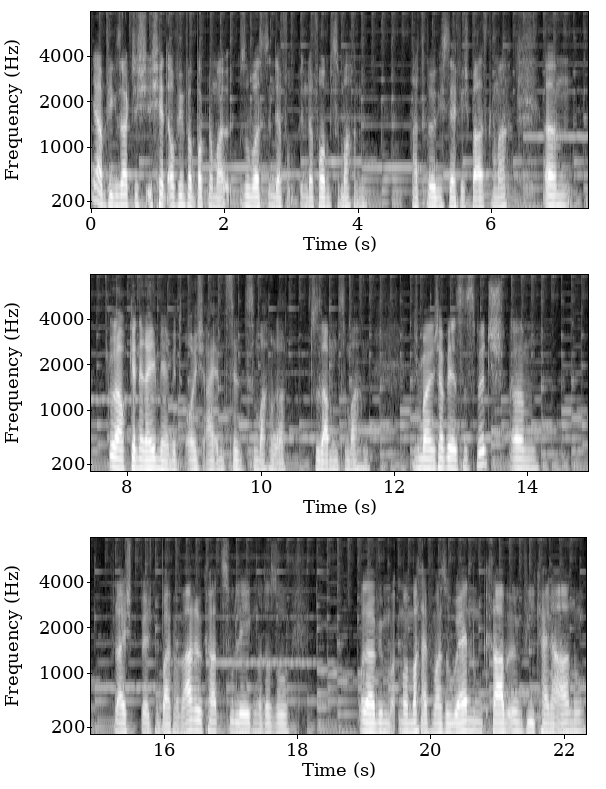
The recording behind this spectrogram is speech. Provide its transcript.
ja, wie gesagt, ich, ich hätte auf jeden Fall Bock nochmal sowas in der, in der Form zu machen. Hat wirklich sehr viel Spaß gemacht. Ähm, oder auch generell mehr mit euch einzeln zu machen oder zusammen zu machen. Ich meine, ich habe jetzt eine Switch. Ähm, vielleicht werde ich mir bald mal Mario Kart zulegen oder so. Oder wie, man macht einfach mal so random Kram irgendwie, keine Ahnung.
